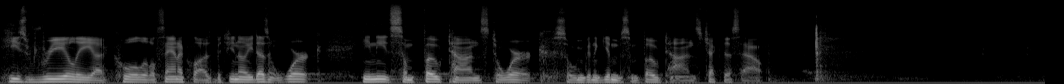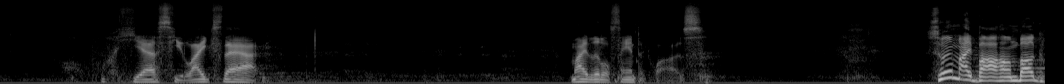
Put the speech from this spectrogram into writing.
He's really a cool little Santa Claus, but you know, he doesn't work. He needs some photons to work, so I'm going to give him some photons. Check this out. Yes, he likes that. My little Santa Claus. So, am I bah humbug?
